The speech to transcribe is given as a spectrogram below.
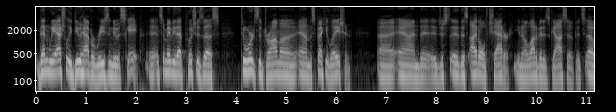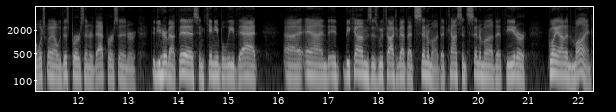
then we actually do have a reason to escape. And so maybe that pushes us towards the drama and the speculation uh, and uh, just uh, this idle chatter. You know, a lot of it is gossip. It's, oh, what's going on with this person or that person? Or did you hear about this? And can you believe that? Uh, and it becomes, as we've talked about, that cinema, that constant cinema, that theater going on in the mind.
